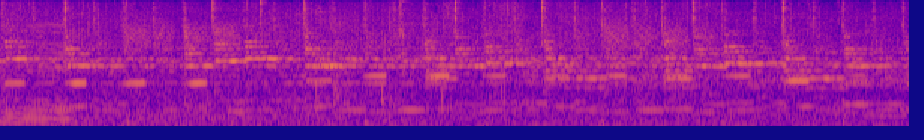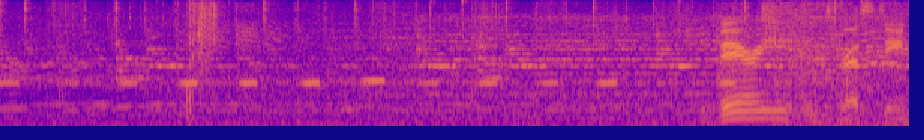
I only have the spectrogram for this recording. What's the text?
Hmm... Very interesting.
